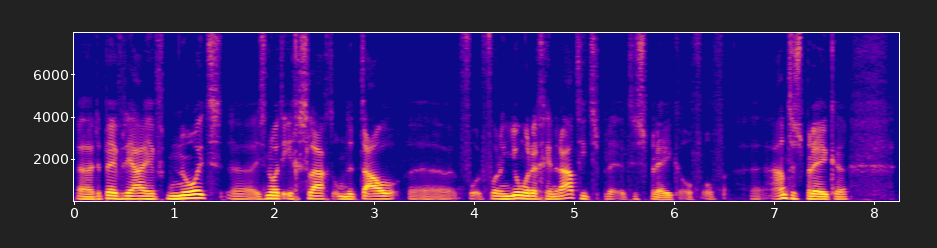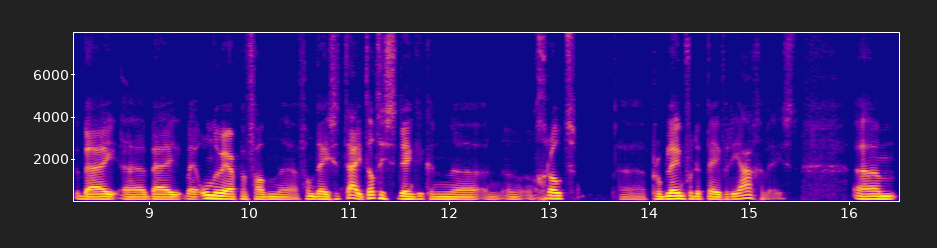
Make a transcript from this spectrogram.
Uh, de PvdA heeft nooit, uh, is nooit ingeslaagd om de taal uh, voor, voor een jongere generatie te, spre te spreken of, of aan te spreken bij, bij, bij onderwerpen van, van deze tijd. Dat is denk ik een, een, een groot probleem voor de PvdA geweest. Um,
